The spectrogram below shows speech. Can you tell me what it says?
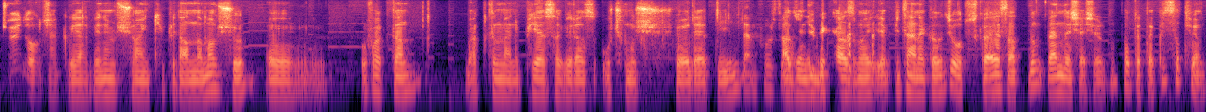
Şöyle olacak ya benim şu anki planlamam şu. Ee, ufaktan baktım yani piyasa biraz uçmuş şöyle değil. Az önce bir kazma bir tane kalıcı 30k'ya sattım. Ben de şaşırdım. Takır takır satıyorum.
